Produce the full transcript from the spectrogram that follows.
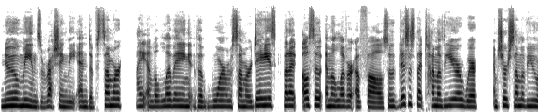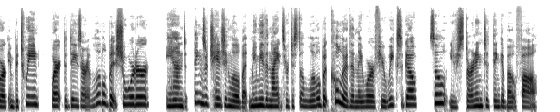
no means rushing the end of summer. I am loving the warm summer days, but I also am a lover of fall. So, this is that time of the year where I'm sure some of you are in between, where the days are a little bit shorter and things are changing a little bit. Maybe the nights are just a little bit cooler than they were a few weeks ago. So you're starting to think about fall.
